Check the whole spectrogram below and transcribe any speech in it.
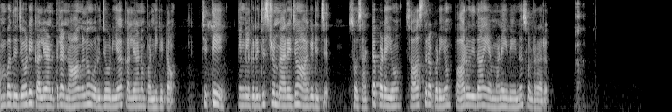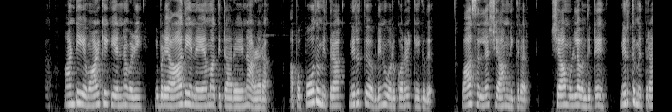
ஐம்பது ஜோடி கல்யாணத்தில் நாங்களும் ஒரு ஜோடியாக கல்யாணம் பண்ணிக்கிட்டோம். சித்தி எங்களுக்கு ரிஜிஸ்டர் மேரேஜும் ஆகிடுச்சு. ஸோ சட்டப்படையும் சாஸ்திரப்படையும் பார்வதி தான் என் மனைவின்னு சொல்கிறாரு ஆண்டி என் வாழ்க்கைக்கு என்ன வழி? இப்படி ஆதி என்னை ஏமாத்திட்டாரேன்னு அழறா. அப்போ போதும் மித்ரா நிறுத்து அப்படின்னு ஒரு குரல் கேட்குது வாசலில் ஷியாம் நிற்கிறார் ஷியாம் உள்ளே வந்துட்டு நிறுத்து மித்ரா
